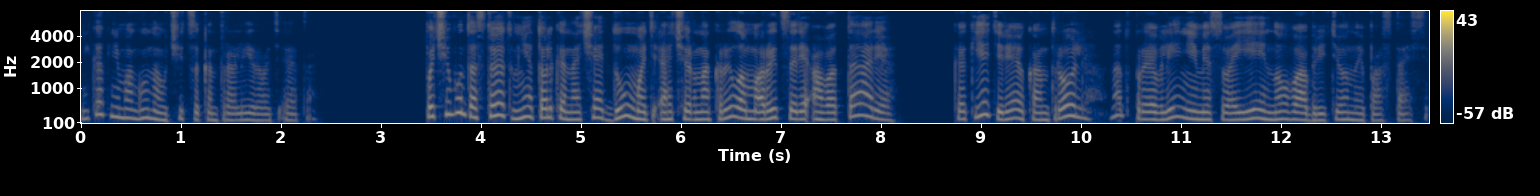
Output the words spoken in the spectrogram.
Никак не могу научиться контролировать это. Почему-то стоит мне только начать думать о чернокрылом рыцаре-аватаре, как я теряю контроль над проявлениями своей новообретенной ипостаси.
